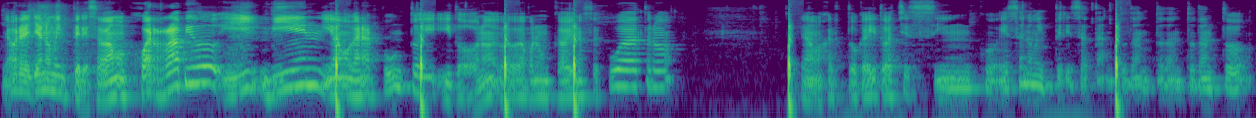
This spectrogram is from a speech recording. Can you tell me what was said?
Y ahora ya no me interesa. Vamos a jugar rápido y bien y vamos a ganar puntos y, todo, ¿no? Voy a poner un caballo en F4. Le vamos a dejar tocadito H5. Esa no me interesa tanto, tanto, tanto, tanto.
